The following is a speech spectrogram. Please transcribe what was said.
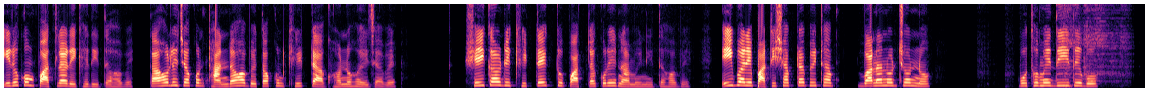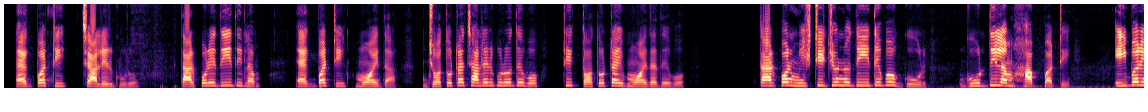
এরকম পাতলা রেখে দিতে হবে। তাহলে যখন ঠান্ডা হবে তখন ক্ষীরটা ঘন হয়ে যাবে। সেই কারণে ক্ষীরটা একটু পাতলা করে নামিয়ে নিতে হবে। এইবারে পাটিসাপটা পিঠা বানানোর জন্য প্রথমে দিয়ে দেব এক বাটি চালের গুঁড়ো। তারপরে দিয়ে দিলাম এক বাটি ময়দা। যতটা চালের গুঁড়ো দেব, ঠিক ততটাই ময়দা দেব। তারপর মিষ্টির জন্য দিয়ে দেব গুড়। গুড় দিলাম হাফ বাটি। এইবারে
